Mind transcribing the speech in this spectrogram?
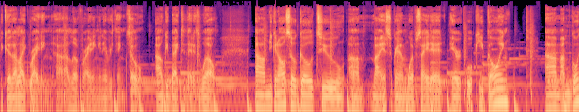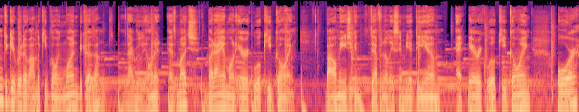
because I like writing. Uh, I love writing and everything. So I'll get back to that as well. Um, you can also go to um, my Instagram website at Eric Will Keep Going. Um, I'm going to get rid of I'm gonna keep going one because I'm not really on it as much, but I am on Eric Will Keep Going. By all means, you can definitely send me a DM at Eric Will Keep Going, or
